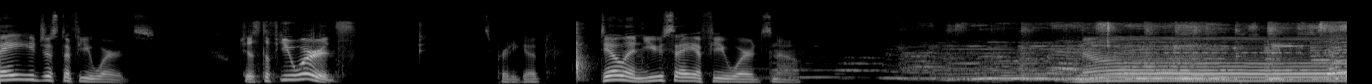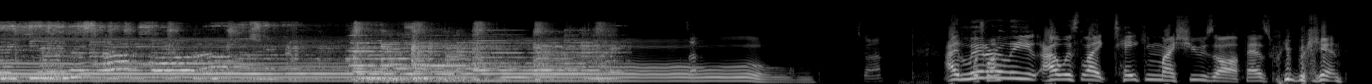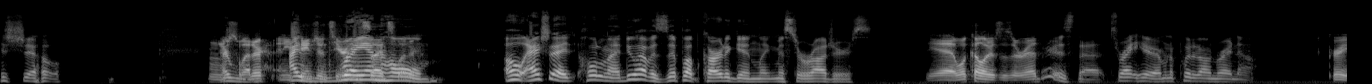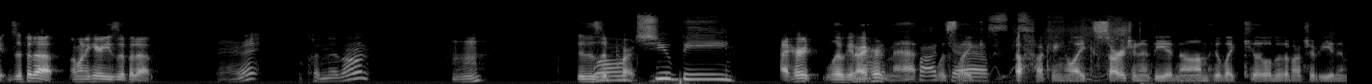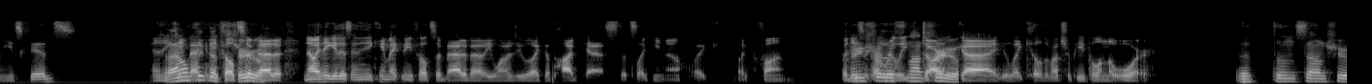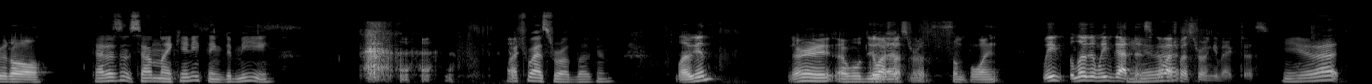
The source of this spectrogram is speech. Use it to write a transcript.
say just a few words. Just a few words. It's pretty good. Dylan, you say a few words now. No. What's oh. going on? I literally, I was like taking my shoes off as we began the show. And your I- sweater? And you I changed into your ran inside sweater? home. Oh, actually, I, hold on. I do have a zip-up cardigan like Mister Rogers. Yeah, what color is this? It red? Where is that? It's right here. I'm gonna put it on right now. Great. Zip it up. I want to hear you zip it up. All right, putting it on. Mm-hmm. Do the zip part. Won't you be? I heard Logan. I heard Matt was like a fucking like sergeant in Vietnam who like killed a bunch of Vietnamese kids. And he I came don't back think and he that's felt so true. bad. No, I think it is. And then he came back and he felt so bad about it. He wanted to do like a podcast that's like you know like like fun. But he's like sure a really dark true. guy who like killed a bunch of people in the war. That doesn't sound true at all. That doesn't sound like anything to me. Watch Westworld, Logan. Logan, All right, I will do Go watch that Westworld. at some point. we Logan, we've got this. Yeah. Go watch Westworld and get back to us. You hear that?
